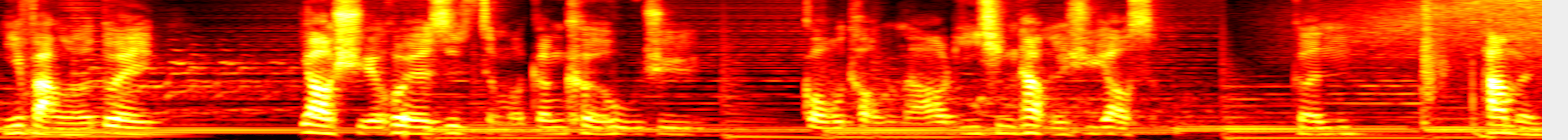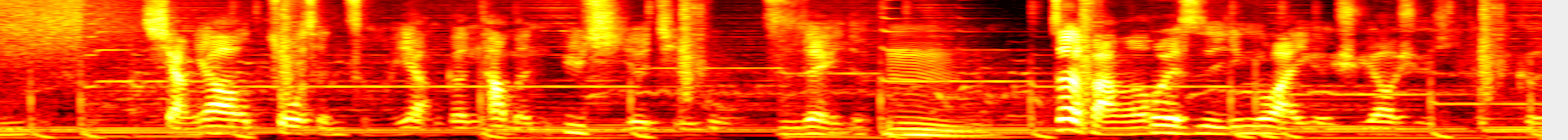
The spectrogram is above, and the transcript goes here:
你反而对要学会的是怎么跟客户去沟通，然后厘清他们需要什么，跟他们想要做成怎么样，跟他们预期的结果之类的。嗯这反而会是另外一个需要学习的一个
